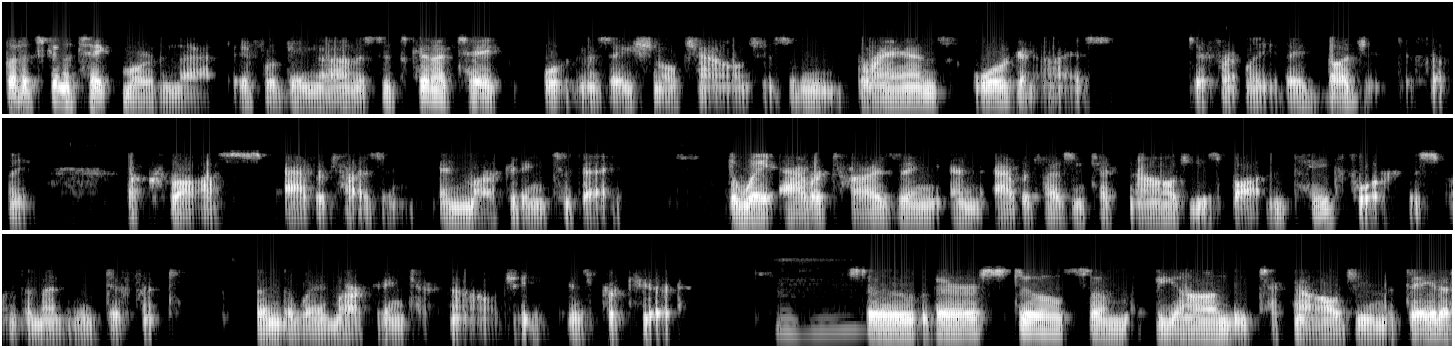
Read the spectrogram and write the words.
But it's going to take more than that, if we're being honest. It's going to take organizational challenges. I mean, brands organize differently, they budget differently across advertising and marketing today. The way advertising and advertising technology is bought and paid for is fundamentally different than the way marketing technology is procured. Mm-hmm. So there are still some beyond the technology and the data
